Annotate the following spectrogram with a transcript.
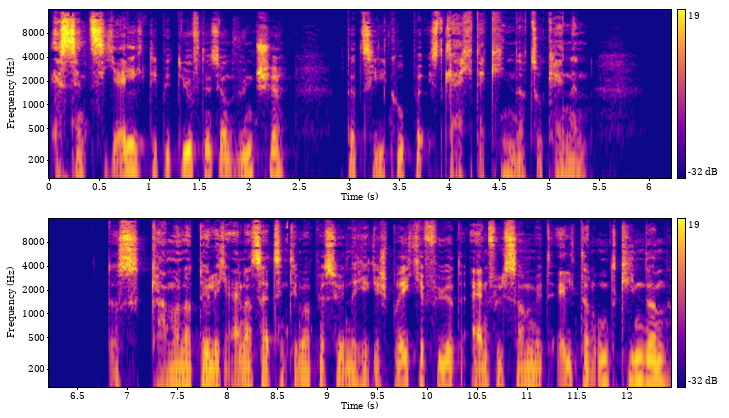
essentiell, die Bedürfnisse und Wünsche der Zielgruppe ist gleich der Kinder zu kennen. Das kann man natürlich einerseits, indem man persönliche Gespräche führt, einfühlsam mit Eltern und Kindern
